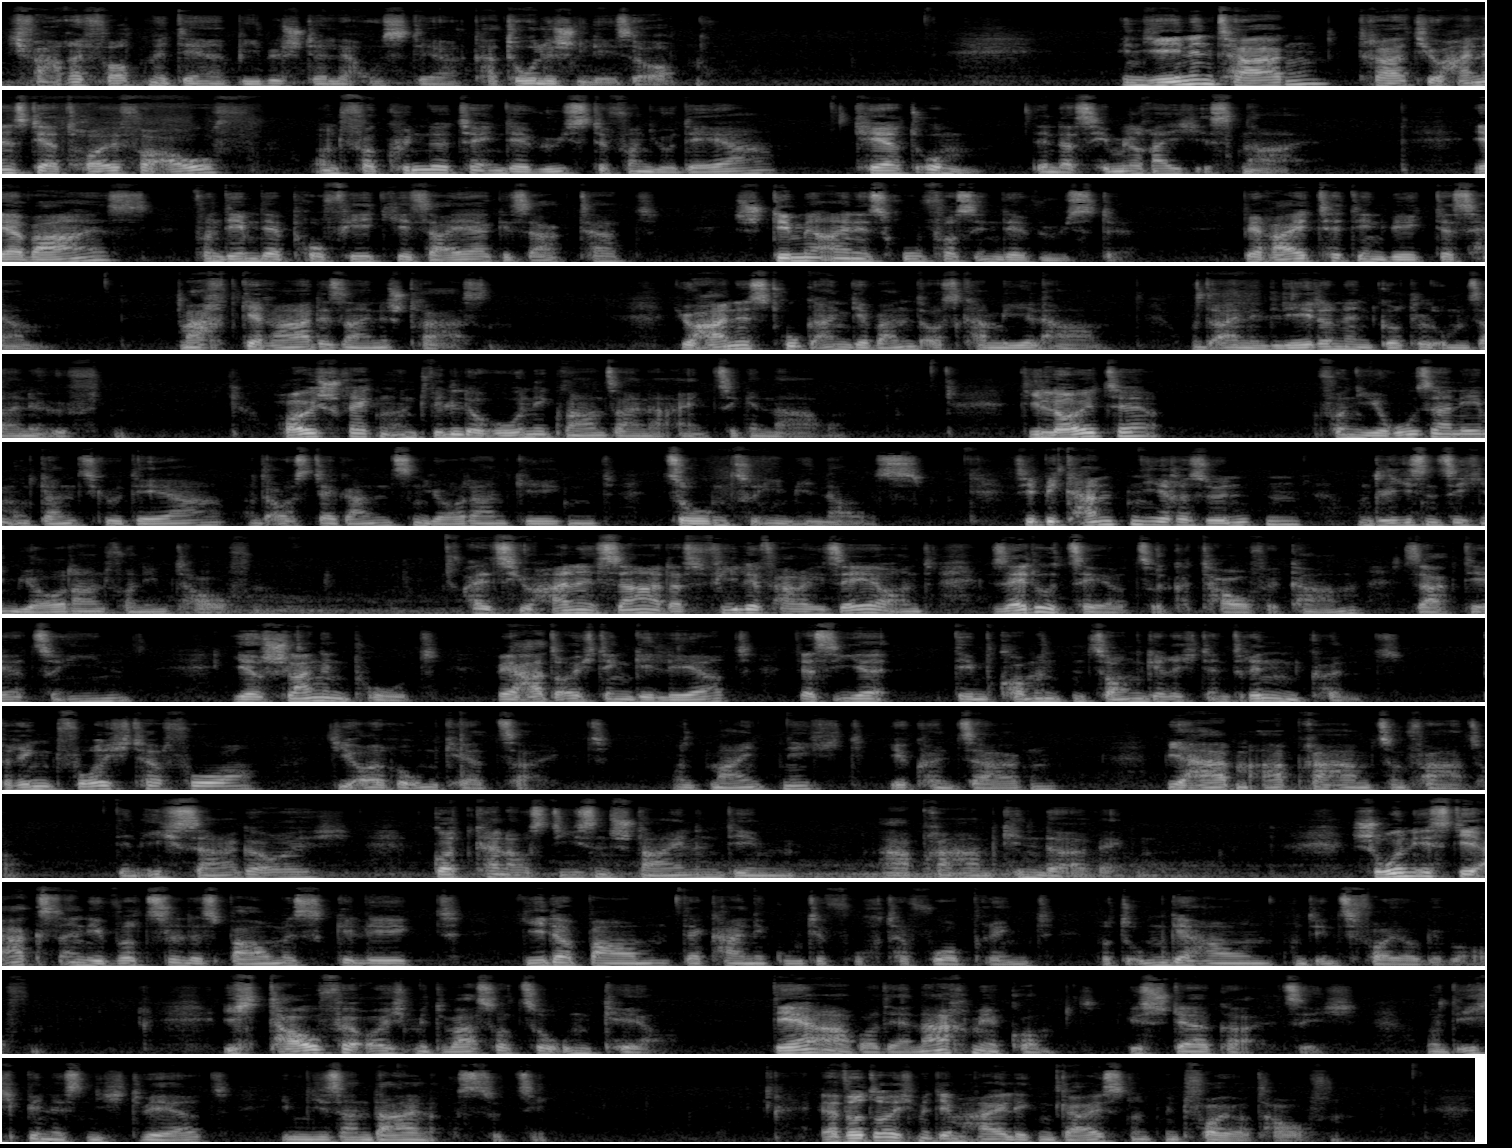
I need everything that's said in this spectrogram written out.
Ich fahre fort mit der Bibelstelle aus der katholischen Leseordnung. In jenen Tagen trat Johannes der Täufer auf und verkündete in der Wüste von Judäa, Kehrt um, denn das Himmelreich ist nahe. Er war es, von dem der Prophet Jesaja gesagt hat, Stimme eines Rufers in der Wüste, bereitet den Weg des Herrn, macht gerade seine Straßen. Johannes trug ein Gewand aus Kamelhaar und einen ledernen Gürtel um seine Hüften. Heuschrecken und wilder Honig waren seine einzige Nahrung. Die Leute von Jerusalem und ganz Judäa und aus der ganzen Jordan-Gegend zogen zu ihm hinaus. Sie bekannten ihre Sünden und ließen sich im Jordan von ihm taufen. Als Johannes sah, dass viele Pharisäer und Sedduzäer zur Taufe kamen, sagte er zu ihnen, Ihr Schlangenbrut, wer hat euch denn gelehrt, dass ihr dem kommenden Zorngericht entrinnen könnt? Bringt Furcht hervor, die eure Umkehr zeigt, und meint nicht, ihr könnt sagen, wir haben Abraham zum Vater. Denn ich sage euch, Gott kann aus diesen Steinen dem Abraham Kinder erwecken. Schon ist die Axt an die Wurzel des Baumes gelegt, jeder Baum, der keine gute Frucht hervorbringt, wird umgehauen und ins Feuer geworfen. Ich taufe euch mit Wasser zur Umkehr. Der aber, der nach mir kommt, ist stärker als ich, und ich bin es nicht wert, ihm die Sandalen auszuziehen. Er wird euch mit dem Heiligen Geist und mit Feuer taufen.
